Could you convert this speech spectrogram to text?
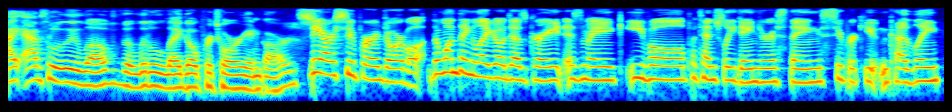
I absolutely love the little Lego Praetorian guards. They are super adorable. The one thing Lego does great is make evil, potentially dangerous things super cute and cuddly.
